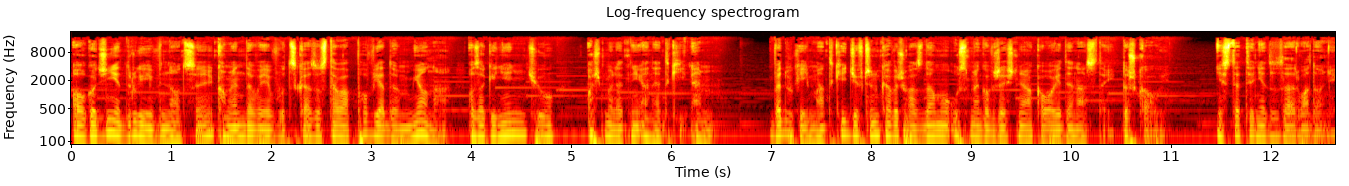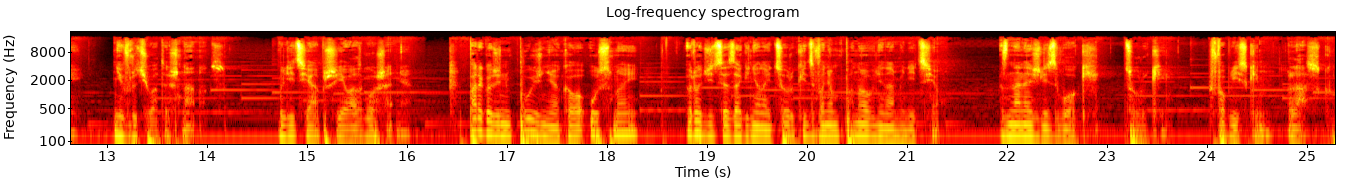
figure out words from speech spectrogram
O godzinie drugiej w nocy komenda wojewódzka została powiadomiona o zaginięciu ośmioletniej Anetki M. Według jej matki dziewczynka wyszła z domu 8 września około 11 do szkoły. Niestety nie dotarła do niej. Nie wróciła też na noc. Milicja przyjęła zgłoszenie. Parę godzin później, około 8, rodzice zaginionej córki dzwonią ponownie na milicję. Znaleźli zwłoki córki w pobliskim lasku.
